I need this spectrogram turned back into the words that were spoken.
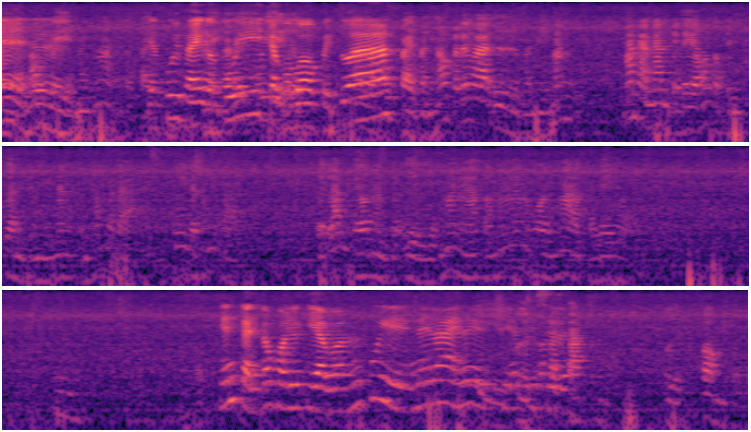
ปล่อยเอเข้าอไปมันมากไป จะคุยไผกับคุยจะก็เว้าไปตัว ไปมันเขาก็ได้ว่าเออวันนี้มันมันอันนั้นไปแล้วก็เป็นเพื่อนเป็นนั่นเป็นธรรมดาคุยกันธรรมดาไปร่างแถวนั้นก็เอออยากมาหาก็มาวันมากก็แล้วอืมเห็นกันก็พอจะเกียร์ว่าคุยในไล่ในเชียร์เปิดโทรซื่อศัพท์เปิดกล้องเปิด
